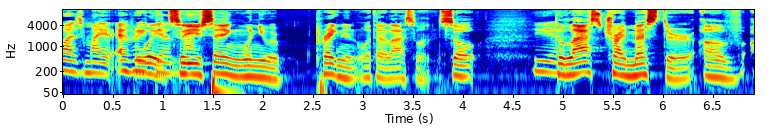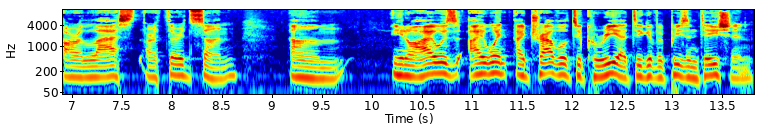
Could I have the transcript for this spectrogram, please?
was my everyday wait, so life. you're saying when you were pregnant with our last one. So yeah. the last trimester of our last our third son um you know i was i went i traveled to korea to give a presentation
